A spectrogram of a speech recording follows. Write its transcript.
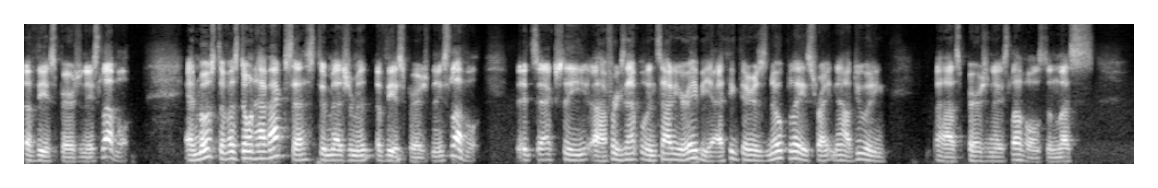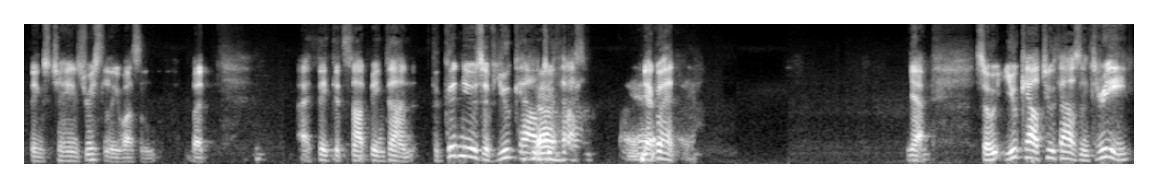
of the asparaginase level. And most of us don't have access to measurement of the asparaginase level. It's actually, uh, for example, in Saudi Arabia, I think there is no place right now doing uh, asparaginase levels unless things changed recently, Wasil. But I think it's not being done. The good news of UKALL no. 2000. Yeah. yeah, go ahead. Yeah. So UKALL 2003,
